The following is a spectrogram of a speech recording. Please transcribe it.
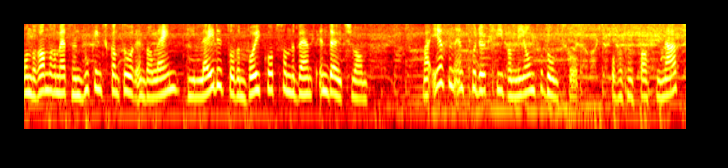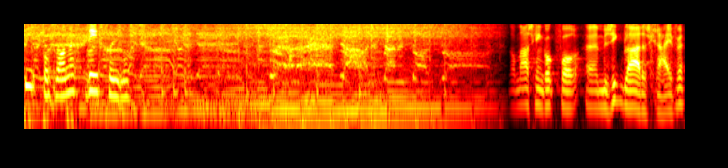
onder andere met hun boekingskantoor in Berlijn, die leidde tot een boycott van de band in Duitsland. Maar eerst een introductie van Leon Verdonschot over zijn fascinatie voor zanger Dave Reumers. Daarnaast ging ik ook voor uh, muziekbladen schrijven.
